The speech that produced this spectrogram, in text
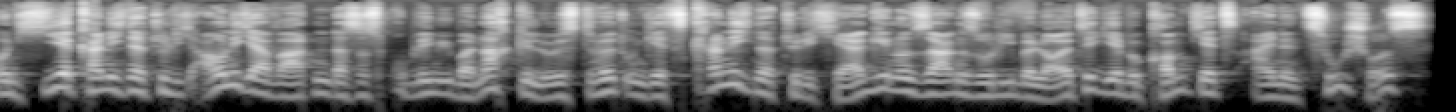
Und hier kann ich natürlich auch nicht erwarten, dass das Problem über Nacht gelöst wird. Und jetzt kann ich natürlich hergehen und sagen, so liebe Leute, ihr bekommt jetzt einen Zuschuss,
